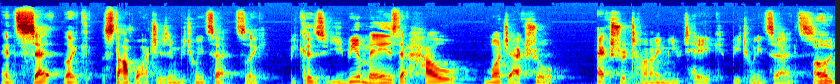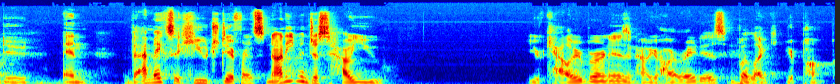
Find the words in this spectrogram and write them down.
and set like stopwatches in between sets. Like because you'd be amazed at how much actual extra time you take between sets. oh dude. And that makes a huge difference, not even just how you your calorie burn is and how your heart rate is, but mm-hmm. like your pump.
